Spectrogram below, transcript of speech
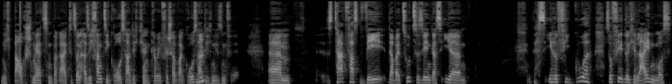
nicht Bauchschmerzen bereitet, sondern also ich fand sie großartig. Carrie Fisher war großartig mhm. in diesem Film. Ähm, es tat fast weh, dabei zuzusehen, dass ihr dass ihre Figur so viel durchleiden muss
